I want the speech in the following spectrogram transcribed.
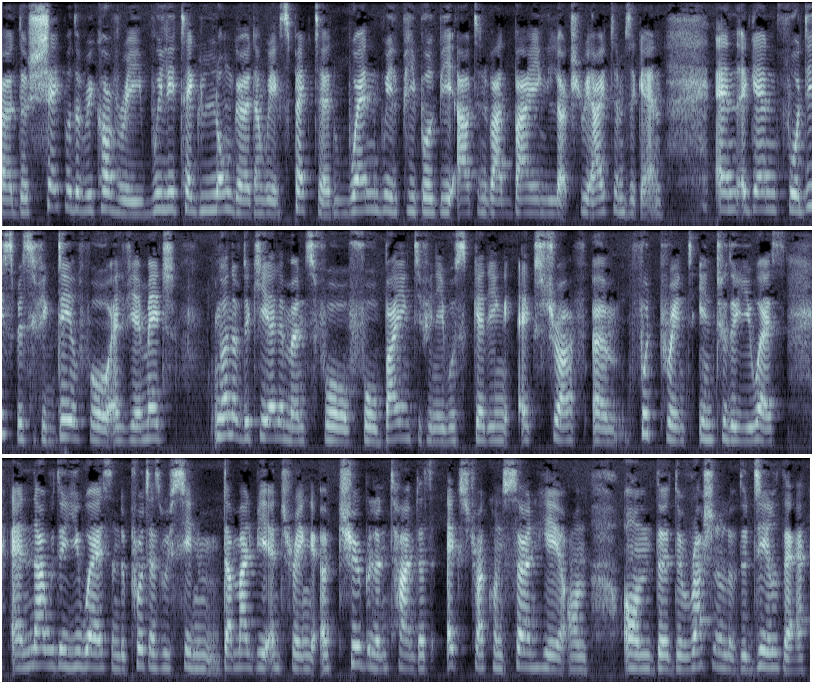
uh, the shape of the recovery. Will it take longer than we expected? When will people be out and about buying luxury items again? And again, for this specific deal for LVMH, one of the key elements for, for buying Tiffany was getting extra um, footprint into the US. And now with the US and the protests we've seen, that might be entering a turbulent time. There's extra concern here on on the, the rationale of the deal there.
